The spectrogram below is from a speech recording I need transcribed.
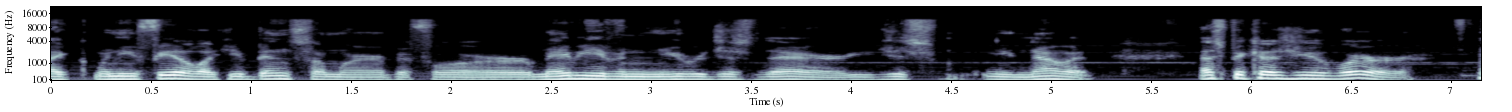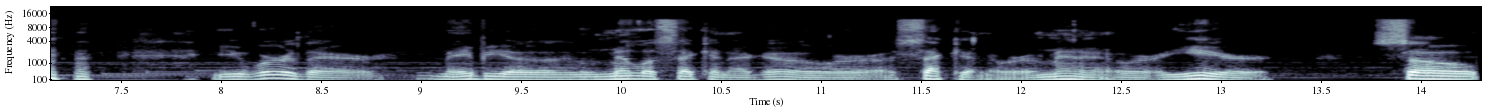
like when you feel like you've been somewhere before or maybe even you were just there you just you know it. That's because you were. You were there maybe a millisecond ago or a second or a minute or a year so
